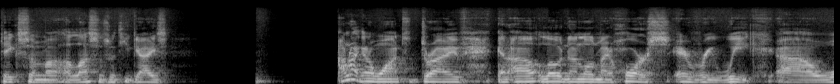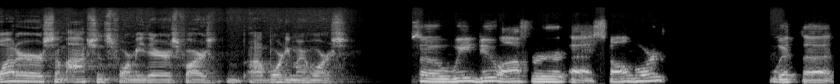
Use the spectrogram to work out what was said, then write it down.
take some uh, lessons with you guys. I'm not going to want to drive and load and unload my horse every week. Uh, what are some options for me there as far as uh, boarding my horse? So we do offer a stall board with uh,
